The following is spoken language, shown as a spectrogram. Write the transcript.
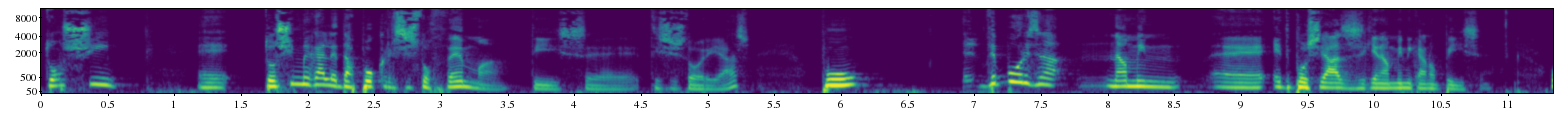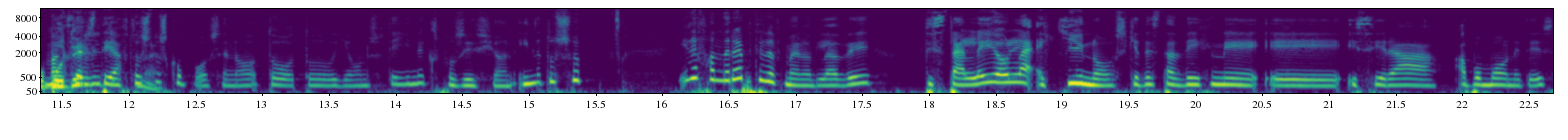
τόση, ε, τόση μεγάλη ανταπόκριση στο θέμα της, ε, της ιστορίας που ε, δεν μπορείς να, να μην ε, εντυπωσιάζεσαι και να μην ικανοποιείσαι. Μα ξέρεις τι, αυτός ναι. είναι ο σκοπός, ενώ το, το γεγονός ότι έγινε exposition είναι τόσο... Είναι φανερά επιτεδευμένο, δηλαδή της τα λέει όλα εκείνος και δεν στα δείχνει ε, η σειρά από μόνη της,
